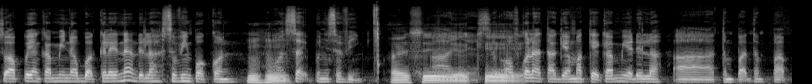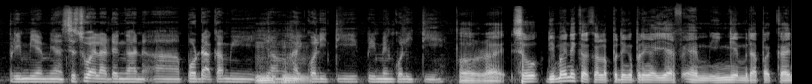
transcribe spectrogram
So apa yang kami nak buat kelainan adalah serving popcorn, mm-hmm. on-site punya serving. I see. Uh, yes. okay. So of course lah target market kami adalah uh, tempat-tempat premium yang sesuai lah dengan uh, produk kami mm-hmm. yang high quality, premium quality. Alright. So di manakah kalau pendengar-pendengar EFM ingin mendapatkan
